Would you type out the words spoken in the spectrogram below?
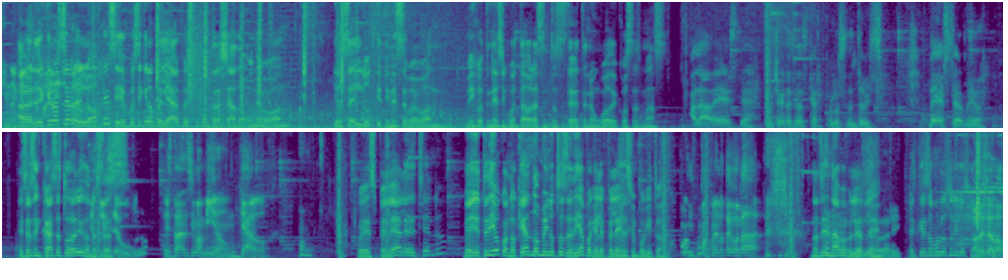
y no A ver, yo quiero hacer relojes y después sí quiero pelear, pero es que contra Shadow, un nevón. Yo sé el loot que tiene este huevón. Me dijo que tenía 50 horas, entonces debe tener un huevo de cosas más. A la bestia. Muchas gracias, Oscar, por los 70 bits. Bestia, amigo. ¿Estás en casa tú, Dari? ¿Dónde ¿Estoy estás? seguro? Está encima mío, ¿qué hago? Pues peleale de chill, ¿no? Mira, yo te digo cuando quedan dos minutos de día para que le pelees así un poquito. No tengo nada. No tienes nada No, para pelearle. Es que somos los únicos que Vale, ya no.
